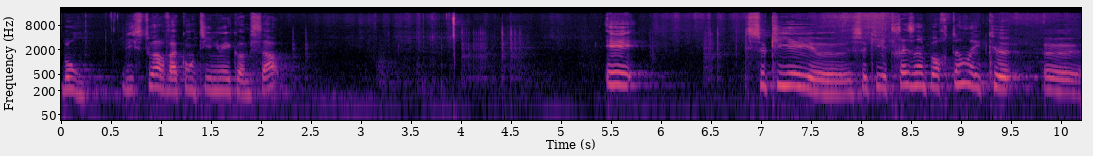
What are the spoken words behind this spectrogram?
Bon, l'histoire va continuer comme ça. Et ce qui est, euh, très important est que euh,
